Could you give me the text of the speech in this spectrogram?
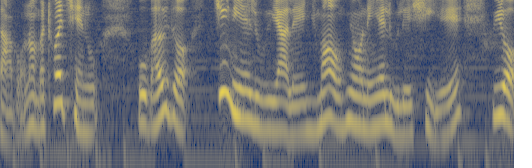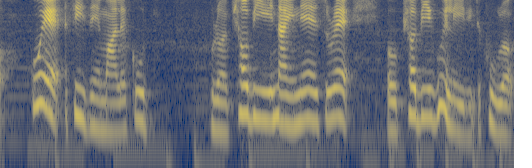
စားပေါ့နော်မထွက်ချင်လို့ဟိုဘာလို့ဆိုတော့ကြည်နေတဲ့လူတွေကလည်းညီမကိုမျှော်နေတဲ့လူလည်းရှိတယ်ပြီးတော့ကိုယ့်ရဲ့အစီအစဉ်မှာလည်းကိုဘယ်လိုဖြောပြေးနိုင်နေဆိုတော့ဟိုဖြောပြေးခွင့်လေးတွေတခုတော့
